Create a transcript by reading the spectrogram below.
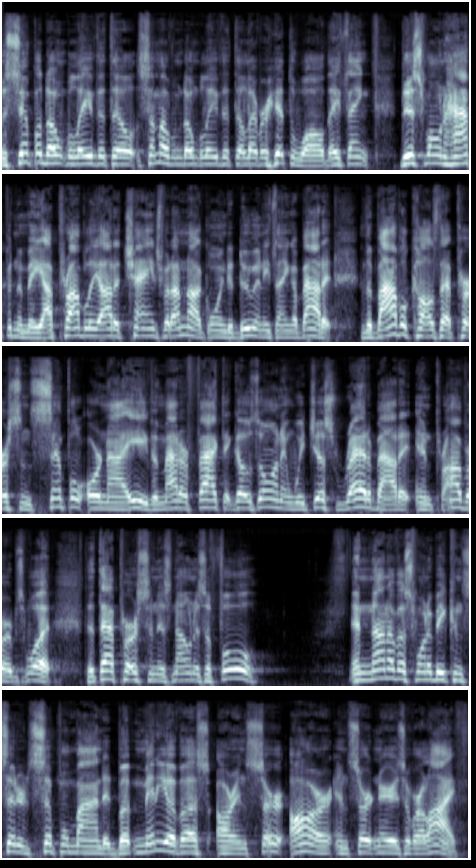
The simple don't believe that they'll, some of them don't believe that they'll ever hit the wall. They think, this won't happen to me. I probably ought to change, but I'm not going to do anything about it. And the Bible calls that person simple or naive. As a matter of fact, it goes on, and we just read about it in Proverbs what? That that person is known as a fool. And none of us want to be considered simple minded, but many of us are in, cer- are in certain areas of our life.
